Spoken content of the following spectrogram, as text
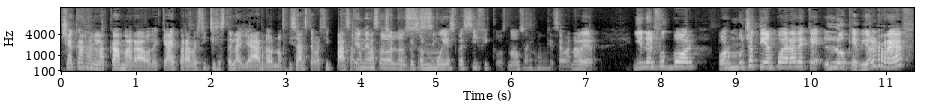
checan en la cámara o de que hay para ver si pisaste la yarda o no pisaste, a ver si pasa o no pasa, o sea, como que son muy específicos, ¿no? O sea, como que se van a ver. Y en el fútbol, por mucho tiempo era de que lo que vio el ref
